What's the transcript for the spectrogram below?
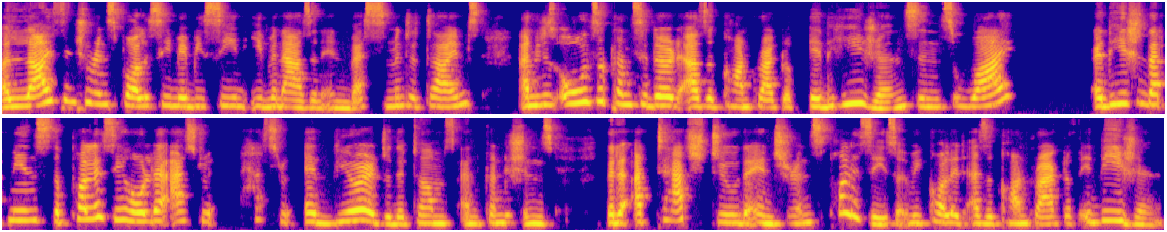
A life insurance policy may be seen even as an investment at times, and it is also considered as a contract of adhesion since why? Adhesion, that means the policyholder has to, has to adhere to the terms and conditions that are attached to the insurance policy. So we call it as a contract of adhesion.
